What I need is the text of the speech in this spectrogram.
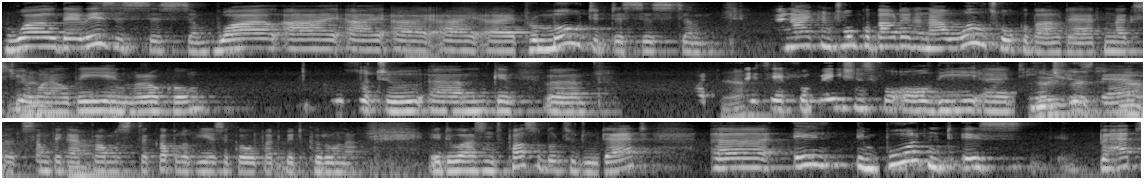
While there is a system, while I, I, I, I, I promoted the system, and I can talk about it, and I will talk about that next year Yeah. when I'll be in Morocco, also to um, give. Uh, what Yeah. they say formations for all the uh, teachers there. yeah. That's something I promised a couple of years ago, but with Corona, it wasn't possible to do that. Uh, in, important is perhaps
